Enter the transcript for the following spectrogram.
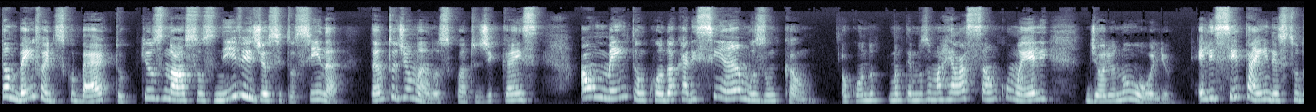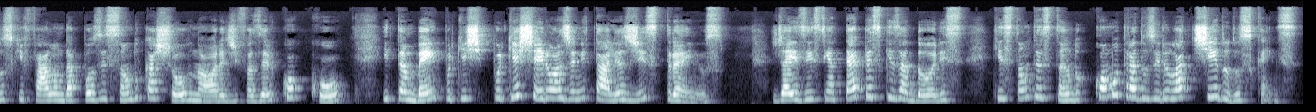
Também foi descoberto que os nossos níveis de ocitocina, tanto de humanos quanto de cães, aumentam quando acariciamos um cão ou quando mantemos uma relação com ele de olho no olho. Ele cita ainda estudos que falam da posição do cachorro na hora de fazer cocô e também porque, porque cheiram as genitálias de estranhos. Já existem até pesquisadores que estão testando como traduzir o latido dos cães.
